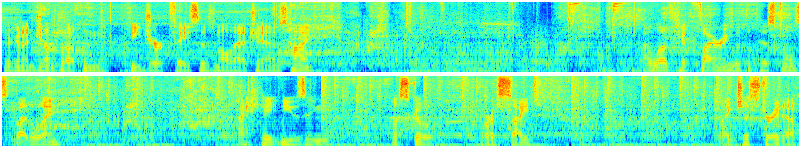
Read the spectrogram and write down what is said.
they're to jump up and be jerk faces and all that jazz. Hi. I love hip firing with the pistols, by the way. I hate using a scope or a sight like, just straight up,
